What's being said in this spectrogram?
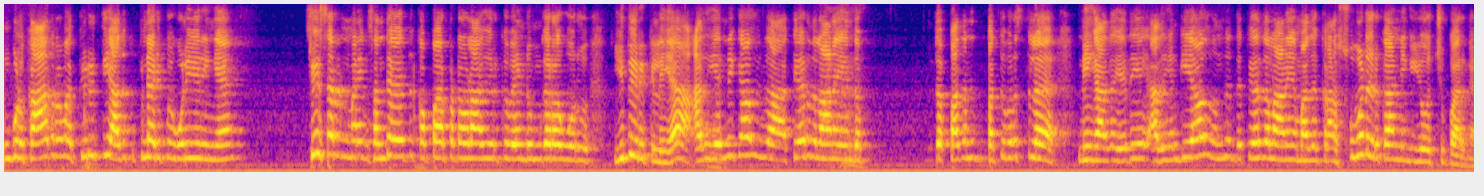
உங்களுக்கு ஆதரவா திருத்தி அதுக்கு பின்னாடி போய் ஒளியறீங்க? சீசரன் மனைவி சந்தேகத்துக்கு அப்பாற்பட்டவளாக இருக்க வேண்டும்ங்கிற ஒரு இது இருக்கு இல்லையா? அது என்னைக்காவது இந்த தேர்தல் ஆணையம் இந்த இந்த பதின பத்து வருஷத்துல நீங்க அதை எதை அது எங்கேயாவது வந்து இந்த தேர்தல் ஆணையம் அதுக்கான சுவடு இருக்கான்னு நீங்க யோசிச்சு பாருங்க.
